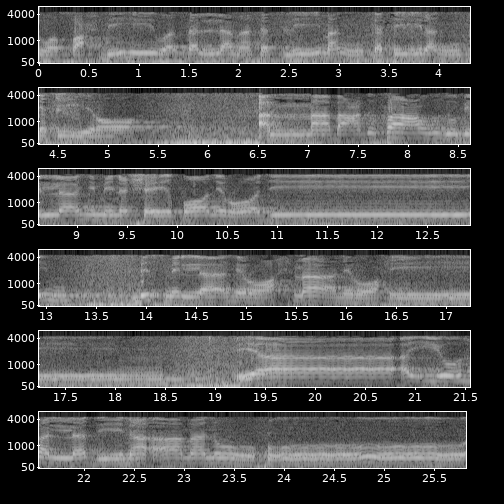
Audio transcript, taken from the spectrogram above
وصحبه وسلم تسليما كثيرا كثيرا. أما بعد فأعوذ بالله من الشيطان الرجيم. بسم الله الرحمن الرحيم. يا أيها الذين آمنوا قوا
